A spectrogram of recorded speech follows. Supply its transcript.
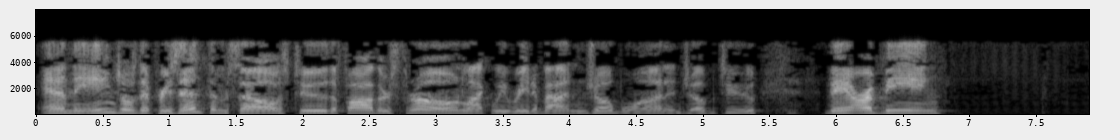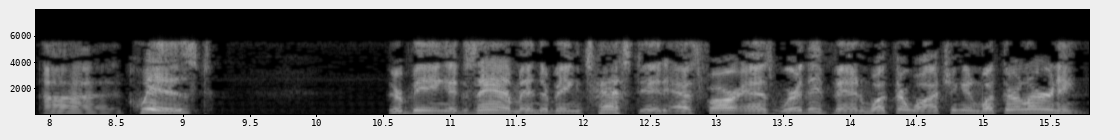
And the angels that present themselves to the Father's throne, like we read about in Job 1 and Job 2, they are being uh, quizzed. They're being examined. They're being tested as far as where they've been, what they're watching, and what they're learning.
